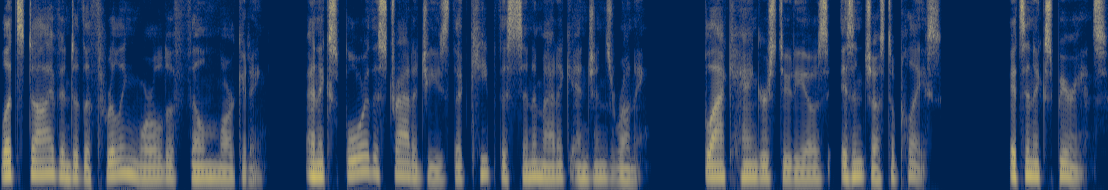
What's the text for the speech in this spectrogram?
let's dive into the thrilling world of film marketing and explore the strategies that keep the cinematic engines running. Black Hangar Studios isn't just a place, it's an experience.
